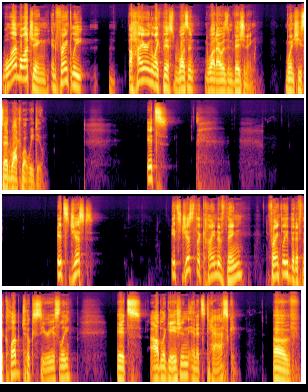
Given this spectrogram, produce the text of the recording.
Well, I'm watching, and frankly, a hiring like this wasn't what I was envisioning when she said, Watch what we do. It's. It's just. It's just the kind of thing, frankly, that if the club took seriously its obligation and its task of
